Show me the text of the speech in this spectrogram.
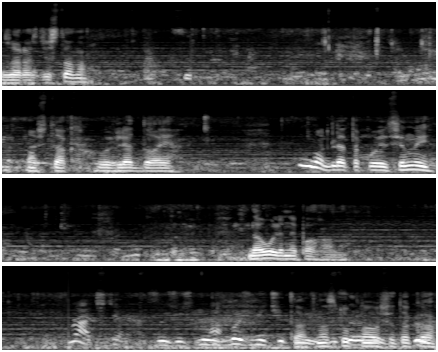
Зараз дістану. Ось так виглядає. Ну, для такої ціни доволі непогано. Слышишь, ну возьми 4. Так, наступна ось така.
